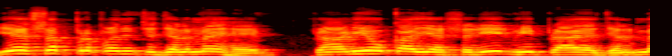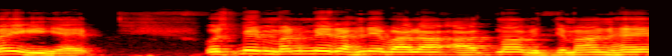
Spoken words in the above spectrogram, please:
यह सब प्रपंच जलमय है। प्राणियों का यह शरीर भी प्राय जलमय ही है। उसमें मन में रहने वाला आत्मा विद्यमान है।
